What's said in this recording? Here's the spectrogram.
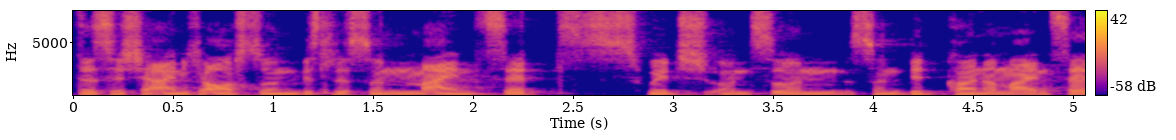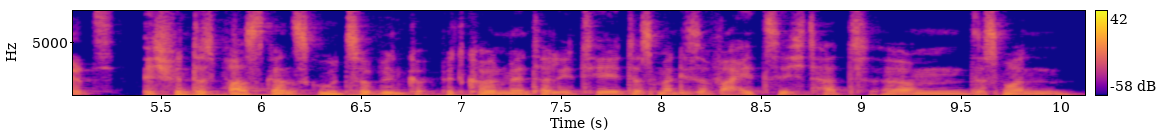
das ist ja eigentlich auch so ein bisschen so ein Mindset-Switch und so ein, so ein Bitcoiner-Mindset. Ich finde, das passt ganz gut zur Bitcoin-Mentalität, dass man diese Weitsicht hat, ähm, dass man,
